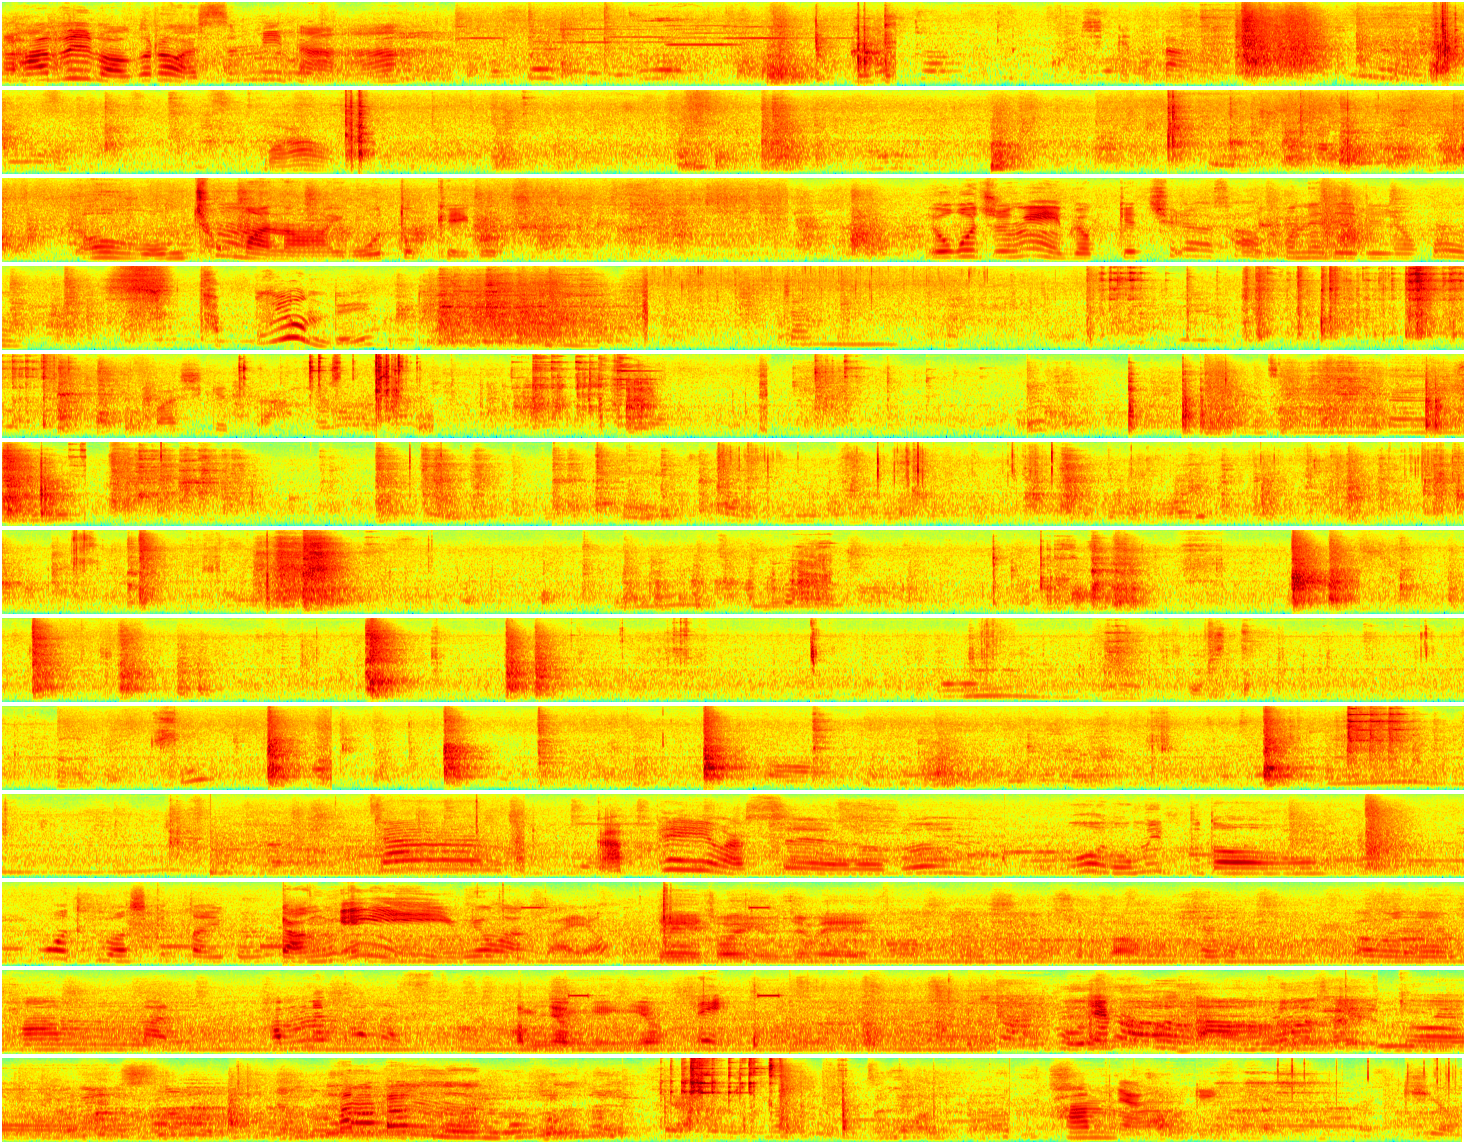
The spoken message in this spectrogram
밥을 먹으러 왔습니다. 맛있겠다. 와우. 어우, 엄청 많아. 이거 어떡해, 이거. 요거 중에 몇 개 추려서 보내드리려고. 다 뿌연데, 근데. 짠. 맛있겠다. 배추? 짠! 카페에 왔어요, 여러분. 우와, 너무 이쁘다. 우와, 되게 맛있겠다, 이거. 양갱이 유명한가요? 네, 저희 요즘에 더 시그니처로 나온 그러면은 밥맛. 밥맛 하나 주세요. 밤양갱이요. 네. 예쁘다. 한방눈. 밤양갱. 귀여워.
